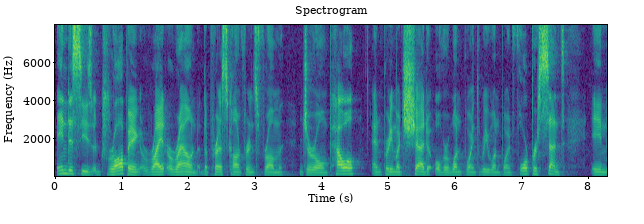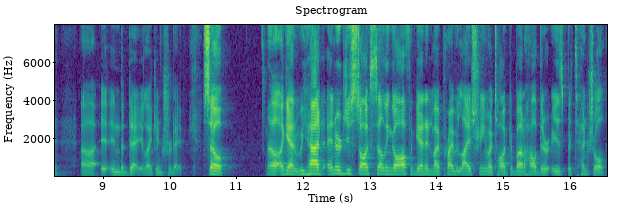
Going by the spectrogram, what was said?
indices dropping right around the press conference from Jerome Powell and pretty much shed over 1.3, 1.4% in uh, in the day, like intraday. So uh, again, we had energy stocks selling off. Again, in my private live stream, I talked about how there is potential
